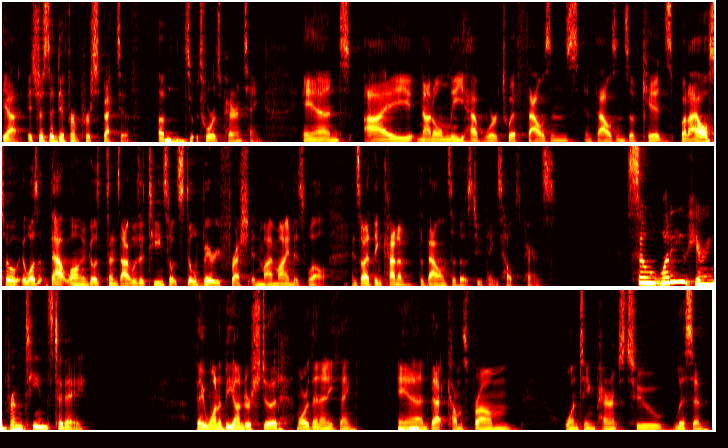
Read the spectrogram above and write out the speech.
Yeah, it's just a different perspective of Mhm. t- towards parenting. And I not only have worked with thousands and thousands of kids, but I also it wasn't that long ago since I was a teen, so it's still very fresh in my mind as well. And so I think kind of the balance of those two things helps parents. so what are you hearing from teens today They want to be understood more than anything, Mhm. and that comes from wanting parents to listen.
